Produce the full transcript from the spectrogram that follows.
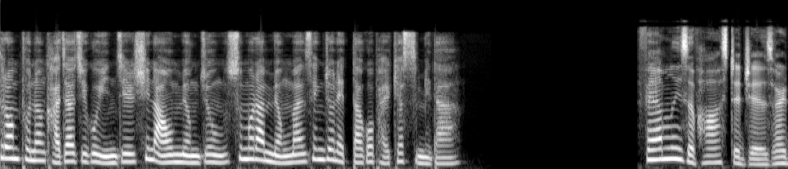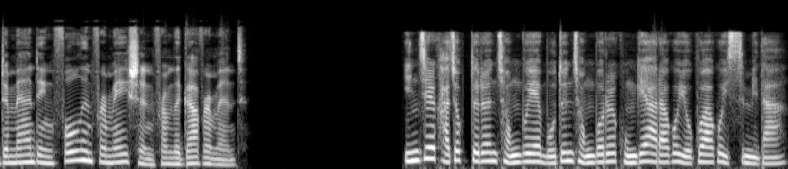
트럼프는 가자지구 인질 59명 중 21명만 생존했다고 밝혔습니다. Families of hostages are demanding full information from the government. 인질 가족들은 정부의 모든 정보를 공개하라고 요구하고 있습니다.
